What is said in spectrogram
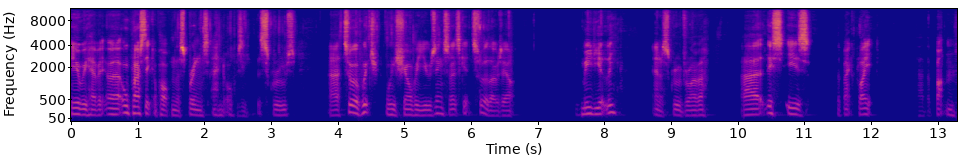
here we have it, uh, all plastic apart from the springs and obviously the screws, uh, two of which we shall be using. So let's get two of those out immediately and a screwdriver. Uh, this is the back plate uh, the button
